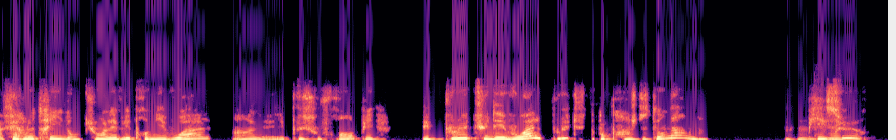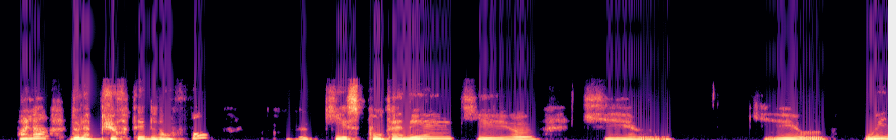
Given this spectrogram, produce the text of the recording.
à faire le tri. Donc tu enlèves les premiers voiles, hein, les, les plus souffrants, puis, puis plus tu dévoiles, plus tu te rapproches de ton âme, Mhm. bien Oui. sûr. Voilà, de la pureté de l'enfant qui est spontanée, qui est, euh, qui est, euh, qui est, euh, oui,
